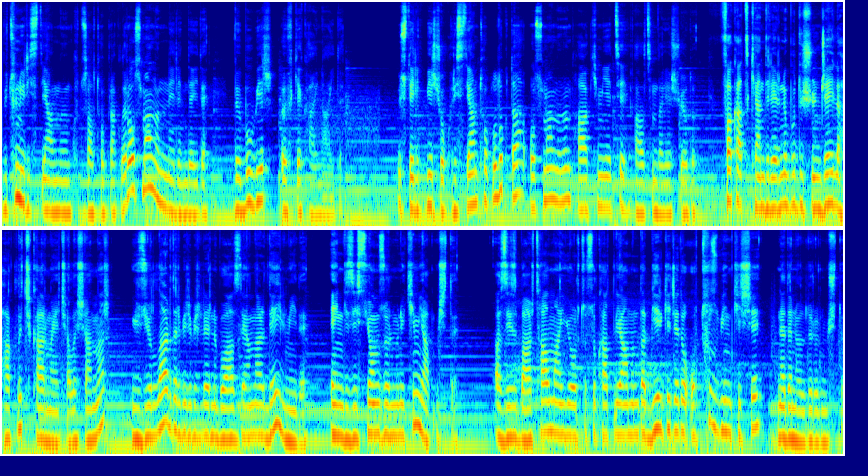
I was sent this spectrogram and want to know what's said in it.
Bütün Hristiyanlığın kutsal toprakları Osmanlı'nın elindeydi ve bu bir öfke kaynağıydı. Üstelik birçok Hristiyan topluluk da Osmanlı'nın hakimiyeti altında yaşıyordu. Fakat kendilerini bu düşünceyle haklı çıkarmaya çalışanlar, yüzyıllardır birbirlerini boğazlayanlar değil miydi? Engizisyon zulmünü kim yapmıştı? Aziz Bartalmay yortusu katliamında bir gecede 30 bin kişi neden öldürülmüştü?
